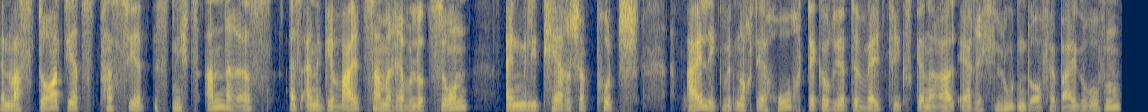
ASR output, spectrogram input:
Denn was dort jetzt passiert, ist nichts anderes als eine gewaltsame Revolution, ein militärischer Putsch, Eilig wird noch der hochdekorierte Weltkriegsgeneral Erich Ludendorff herbeigerufen.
